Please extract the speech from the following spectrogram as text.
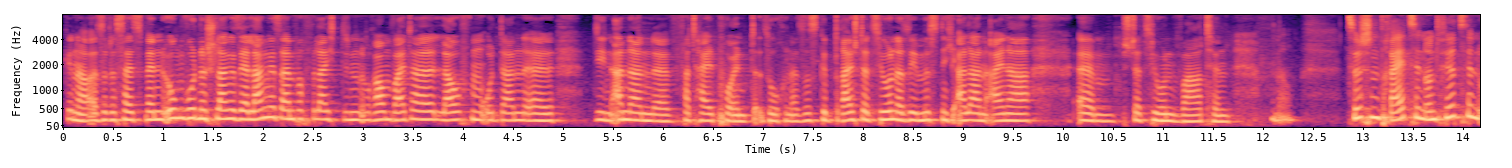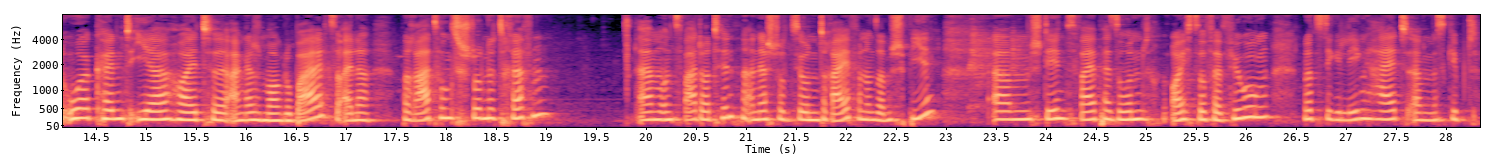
Genau, also das heißt, wenn irgendwo eine Schlange sehr lang ist, einfach vielleicht den Raum weiterlaufen und dann äh, den anderen äh, Verteilpoint suchen. Also es gibt drei Stationen, also ihr müsst nicht alle an einer ähm, Station warten. Genau. Zwischen 13 und 14 Uhr könnt ihr heute Engagement Global zu einer Beratungsstunde treffen. Ähm, und zwar dort hinten an der Station 3 von unserem Spiel ähm, stehen zwei Personen euch zur Verfügung. Nutzt die Gelegenheit. Ähm, es gibt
